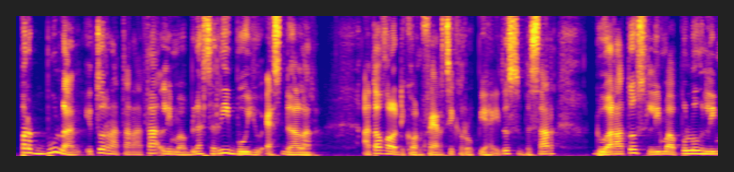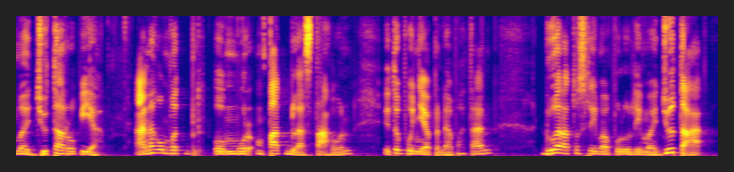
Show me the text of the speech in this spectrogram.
per bulan itu rata-rata 15 ribu US dollar. Atau kalau dikonversi ke rupiah itu sebesar 255 juta rupiah anak umur, umur 14 tahun itu punya pendapatan 255 juta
